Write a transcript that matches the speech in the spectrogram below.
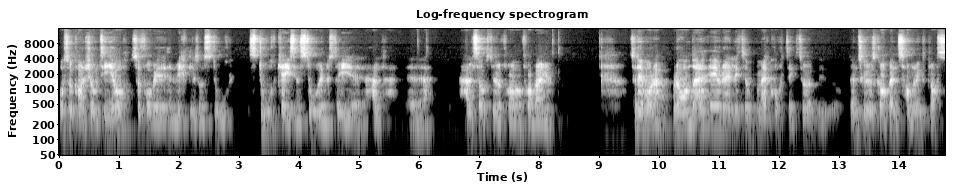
og så kanskje om ti år så får vi en virkelig sånn stor, stor case, en stor industri eh, hel, eh, helseaktør fra, fra, Bergen. Så det er målet. Og det andre er jo det litt sånn på mer kort sikt. Så ønsker vi å skape en samlingsplass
